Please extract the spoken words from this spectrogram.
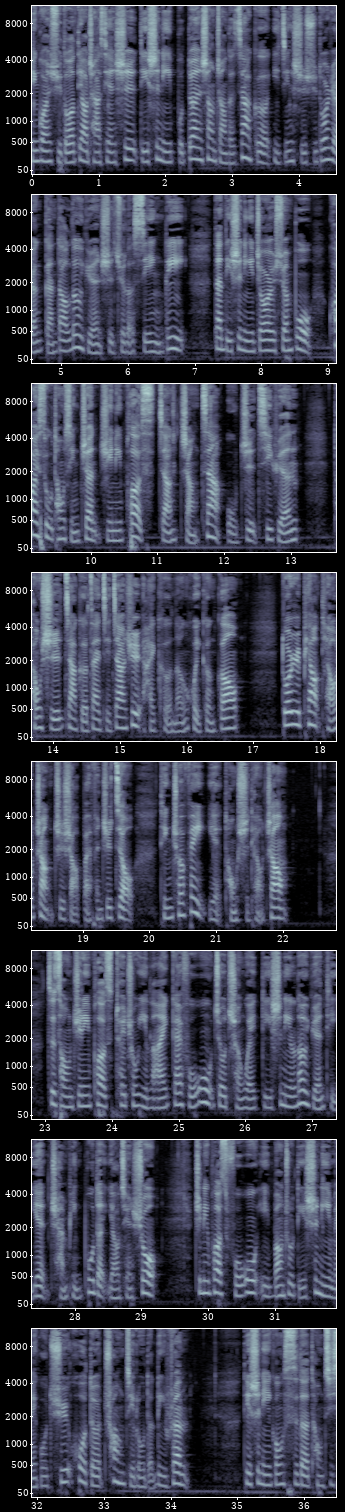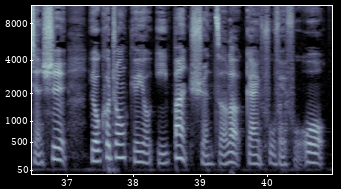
尽管许多调查显示，迪士尼不断上涨的价格已经使许多人感到乐园失去了吸引力，但迪士尼周二宣布，快速通行证 Genie Plus 将涨价五至七元，同时价格在节假日还可能会更高。多日票调涨至少百分之九，停车费也同时调涨。自从 Genie Plus 推出以来，该服务就成为迪士尼乐园体验产品部的摇钱树。Genie Plus 服务已帮助迪士尼美国区获得创纪录的利润。迪士尼公司的统计显示，游客中约有一半选择了该付费服务。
